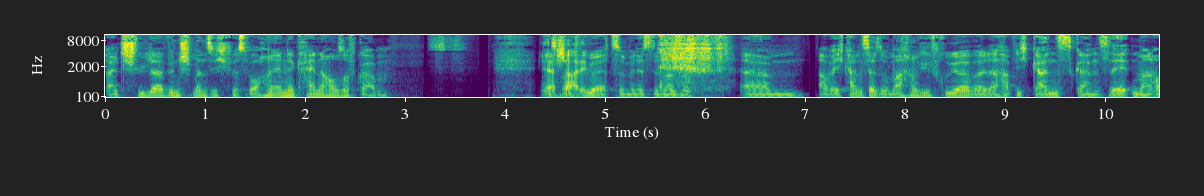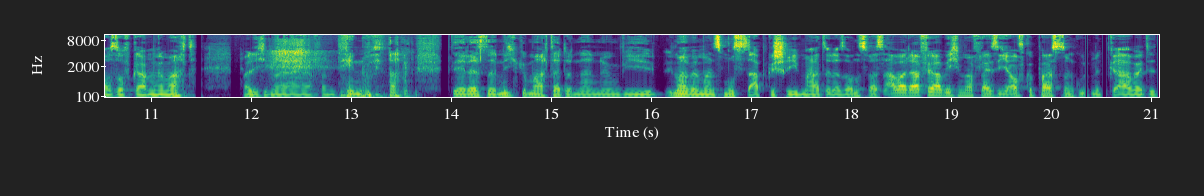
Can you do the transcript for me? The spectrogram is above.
als Schüler wünscht man sich fürs Wochenende keine Hausaufgaben. Ja, das schade. War früher zumindest immer so. ähm, aber ich kann es ja so machen wie früher, weil da habe ich ganz, ganz selten mal Hausaufgaben gemacht, weil ich immer einer von denen war, der das dann nicht gemacht hat und dann irgendwie immer, wenn man es musste, abgeschrieben hat oder sonst was. Aber dafür habe ich immer fleißig aufgepasst und gut mitgearbeitet,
